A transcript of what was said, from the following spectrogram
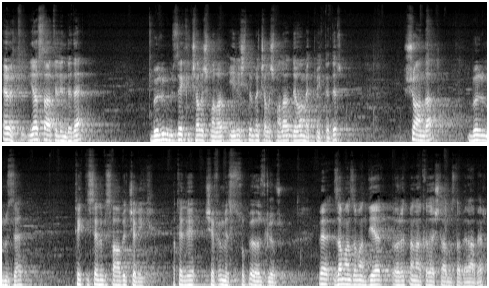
Evet, yaz tatilinde de bölümümüzdeki çalışmalar, iyileştirme çalışmalar devam etmektedir. Şu anda bölümümüzde teknisyenimiz Habil Çelik, atölye şefimiz Supi Özgür ve zaman zaman diğer öğretmen arkadaşlarımızla beraber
